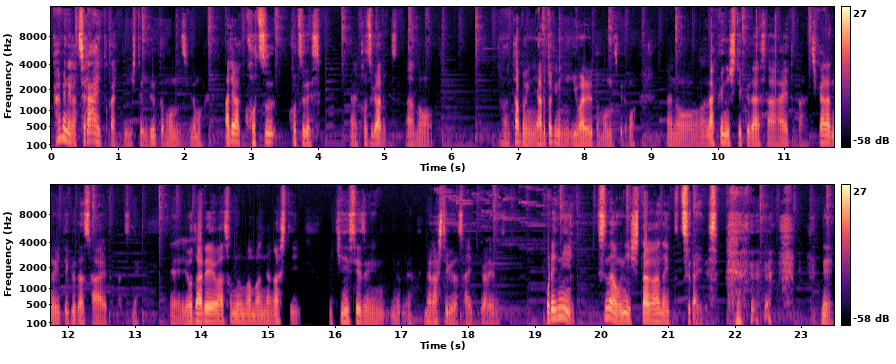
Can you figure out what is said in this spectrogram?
カメラが辛いとかっていう人いると思うんですけども、あれはコツ、コツです。コツがあるんです。あの、多分やるときに言われると思うんですけども、あの、楽にしてくださいとか、力抜いてくださいとかですね。えよだれはそのまま流して、気にせずに流してくださいって言われるんです。これに素直に従わないと辛いです。ね、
